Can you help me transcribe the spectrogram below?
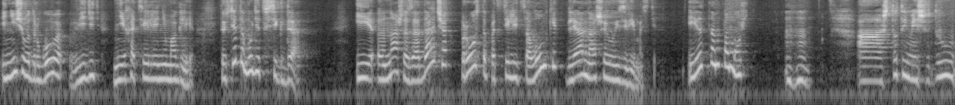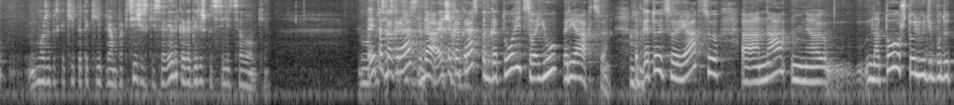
и ничего другого видеть не хотели и не могли. То есть это будет всегда. И э, наша задача просто подстелить соломки для нашей уязвимости. И это нам поможет. Угу. А что ты имеешь в виду, может быть, какие-то такие прям практические советы, когда говоришь подстелить соломки? Ну, это как раз, да, это как раз подготовить свою реакцию, uh-huh. подготовить свою реакцию а, на э, на то, что люди будут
